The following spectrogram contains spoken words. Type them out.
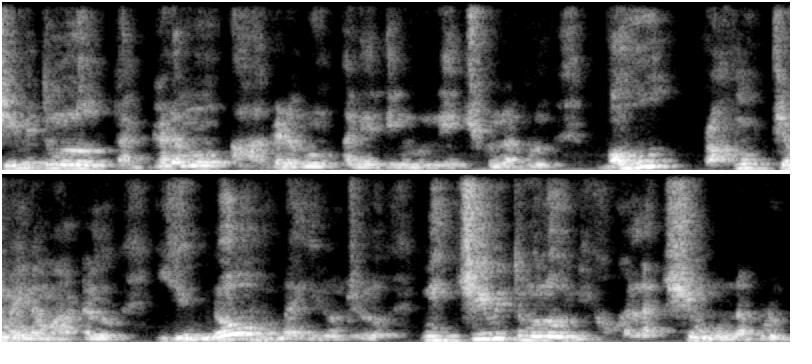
జీవితంలో తగ్గడము ఆగడము అనేది నువ్వు నేర్చుకున్నప్పుడు బహు ప్రాముఖ్యమైన మాటలు ఎన్నో ఉన్నాయి ఈ రోజుల్లో. నీ జీవితంలో నీకు ఒక లక్ష్యం ఉన్నప్పుడు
